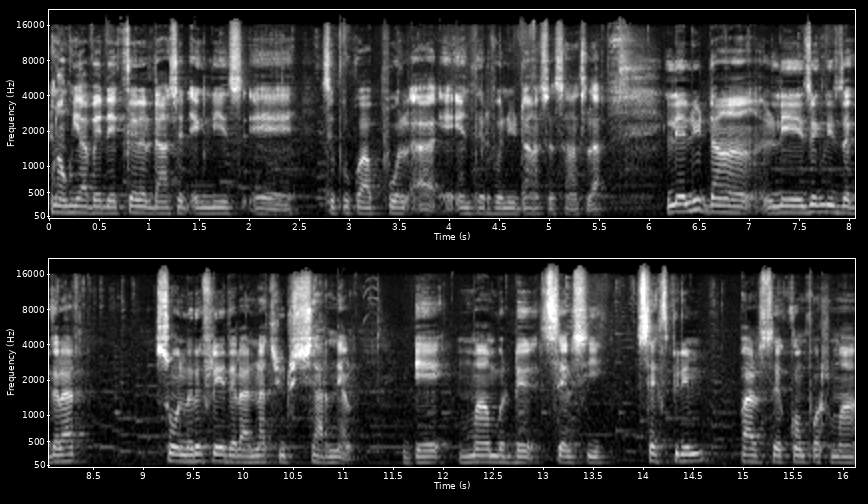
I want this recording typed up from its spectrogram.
Donc il y avait des querelles dans cette église et c'est pourquoi Paul a, est intervenu dans ce sens-là. Les luttes dans les églises de Galate sont le reflet de la nature charnelle des membres de celle-ci, s'expriment par ce comportement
